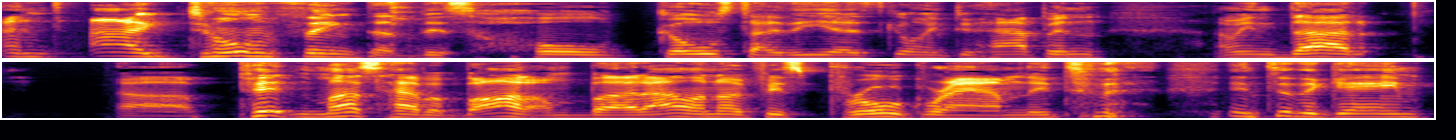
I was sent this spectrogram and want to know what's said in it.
And I don't think that this whole ghost idea is going to happen. I mean, that uh, pit must have a bottom, but I don't know if it's programmed into the, into the game.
